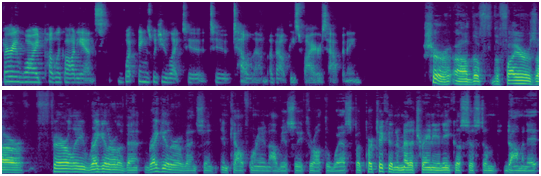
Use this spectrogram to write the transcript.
very wide public audience what things would you like to to tell them about these fires happening? Sure. Uh, the the fires are fairly regular event regular events in, in california and obviously throughout the west but particularly in the mediterranean ecosystem dominant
